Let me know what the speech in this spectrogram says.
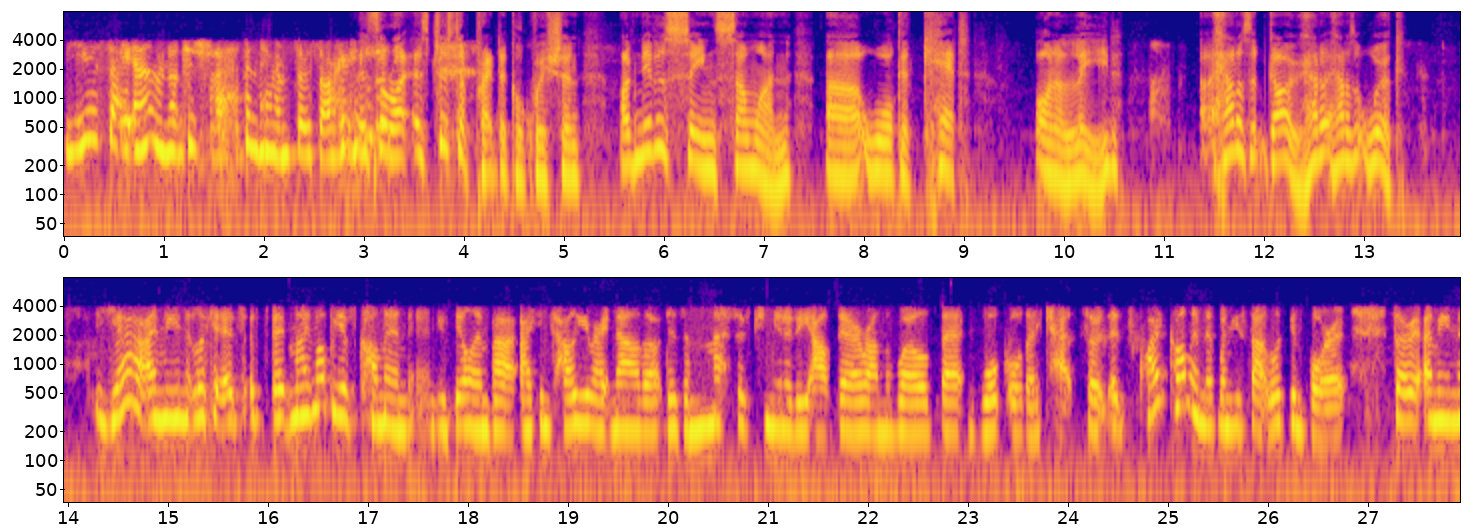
Yes, I am. I'm not too sure what happened there. I'm so sorry. It's all right. It's just a practical question. I've never seen someone uh, walk a cat on a lead uh, how does it go? How, do, how does it work? Yeah, I mean, look, it's, it, it might not be as common in New Zealand, but I can tell you right now that there's a massive community out there around the world that walk all their cats. So it's quite common when you start looking for it. So, I mean,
